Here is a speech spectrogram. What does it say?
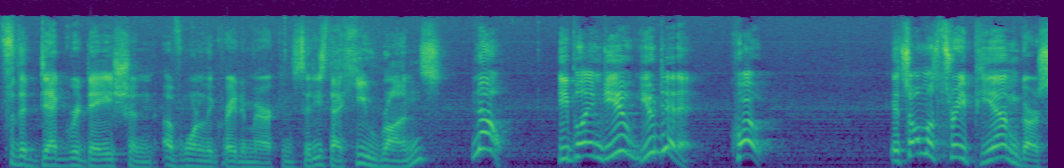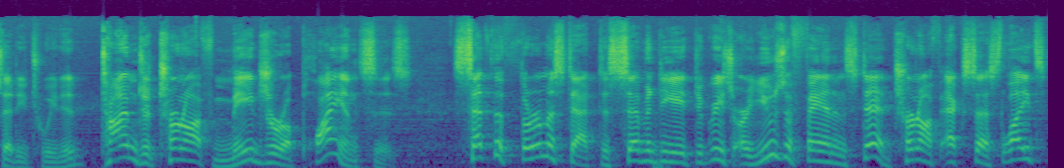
for the degradation of one of the great American cities that he runs. No, he blamed you. You did it. Quote, it's almost 3 p.m., Garcetti tweeted. Time to turn off major appliances. Set the thermostat to 78 degrees or use a fan instead. Turn off excess lights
